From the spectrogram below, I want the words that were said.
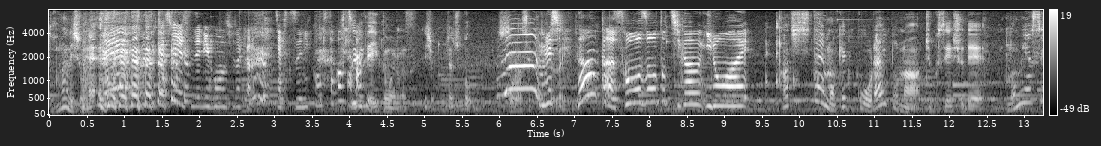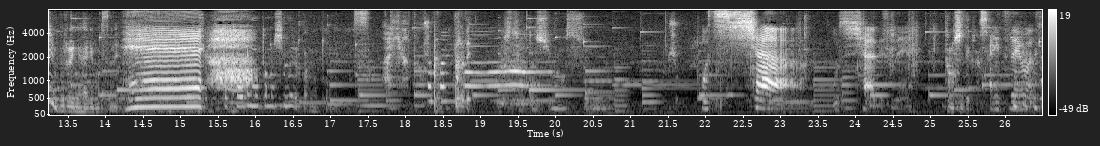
どうなんでしょうね。ね難しいですね日本酒だから。じゃあ普通にこうした方普が。な通でいいと思います。じゃあちょっと嬉しい。なんか想像と違う色合い。味自体も結構ライトな熟成酒で飲みやすい部類に入りますね。へえ。香りも楽しめるかなと思います。ありがとうございま失礼いたします。すおっしゃー。おっしゃーですね楽しんでください。ありがとうございます。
